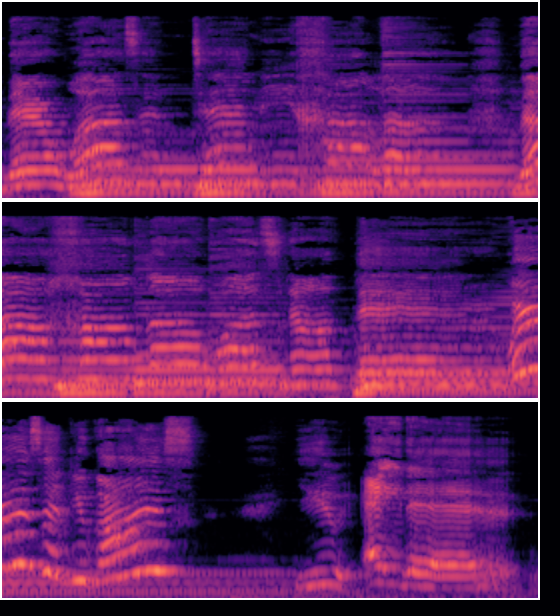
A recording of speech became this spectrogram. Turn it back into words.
There wasn't any challah. The challah was not there. Where is it, you guys? You ate it.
